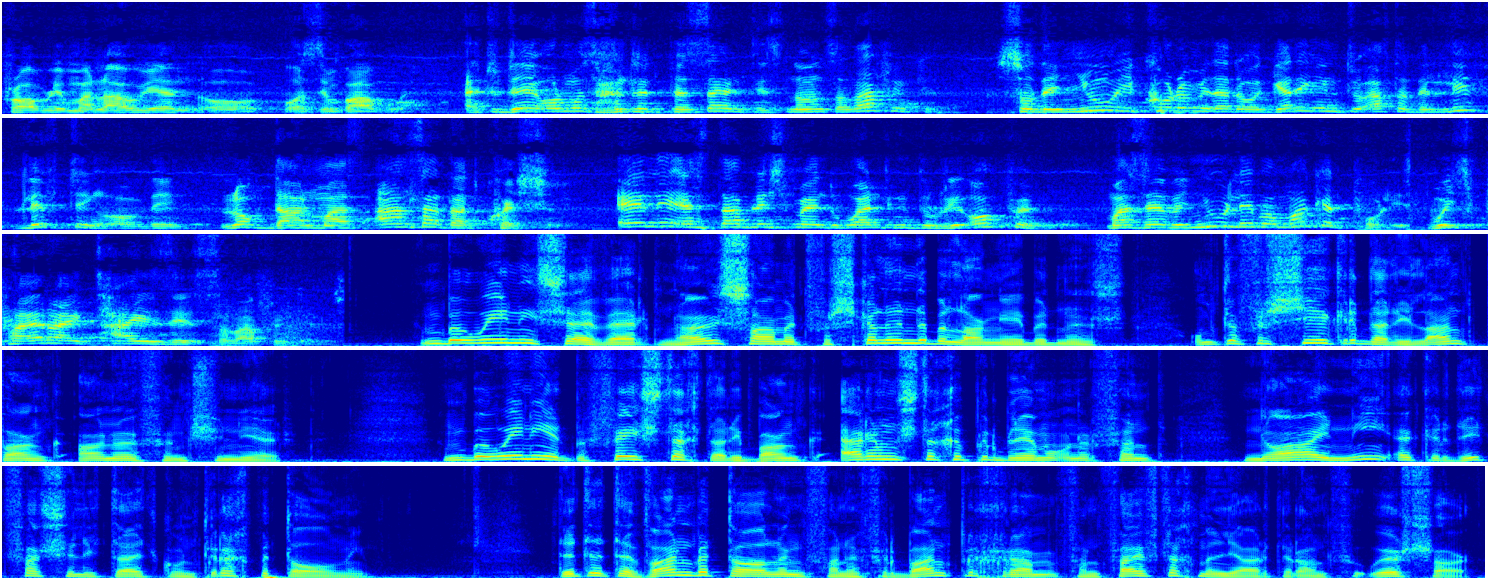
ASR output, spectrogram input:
probably Malawian or, or Zimbabwe. And today, almost 100% is non South African. So the new economy that we're getting into after the lift, lifting of the lockdown must answer that question. Any establishment wanting to reopen must have a new labor market policy which prioritizes South Africans. Mboweni sê werk nou saam met verskillende belanghebbendes om te verseker dat die landbank aanhou funksioneer. Mboweni het bevestig dat die bank ernstige probleme ondervind na hy nie 'n kredietfasiliteit kon terugbetaal nie. Dit het 'n wanbetaling van 'n verbandprogram van 50 miljard rand veroorsaak.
